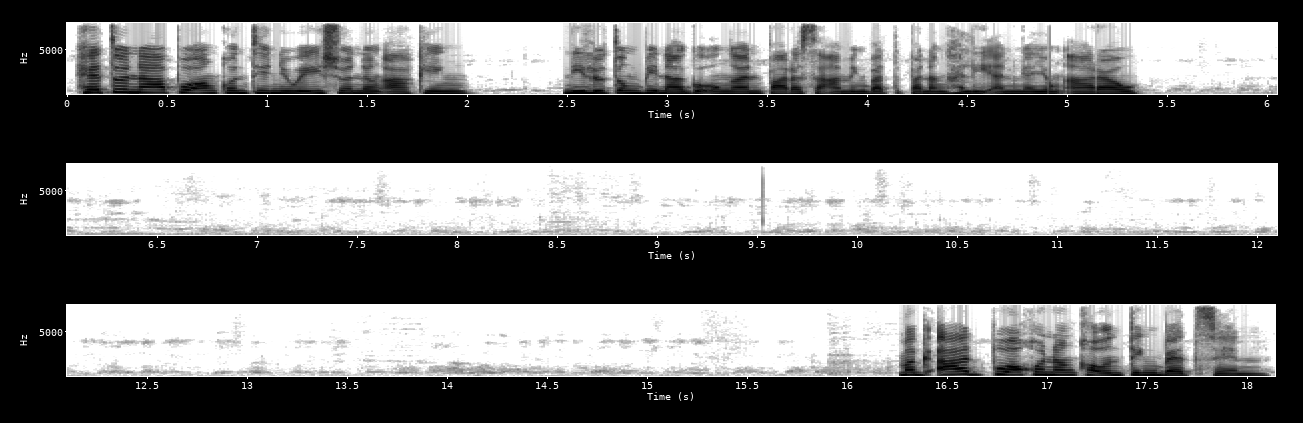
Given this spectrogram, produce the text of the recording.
Heto na po ang continuation ng aking nilutong binagoongan para sa aming pananghalian ngayong araw. Mag-add po ako ng kaunting betsin.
